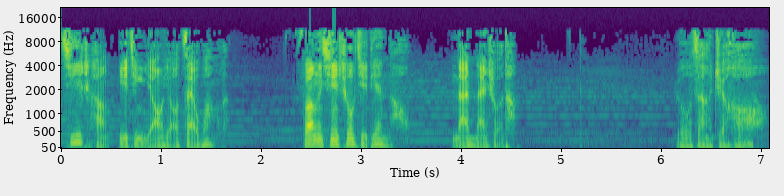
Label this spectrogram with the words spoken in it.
机场已经遥遥在望了。方心收起电脑，喃喃说道。入藏之后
